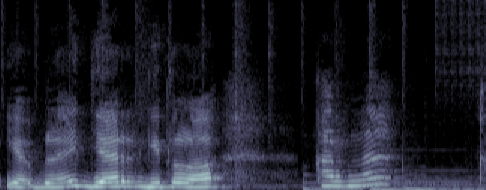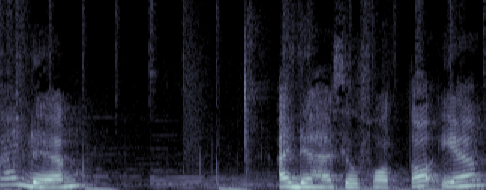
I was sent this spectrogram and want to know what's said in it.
ya belajar gitu loh. Karena kadang ada hasil foto yang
